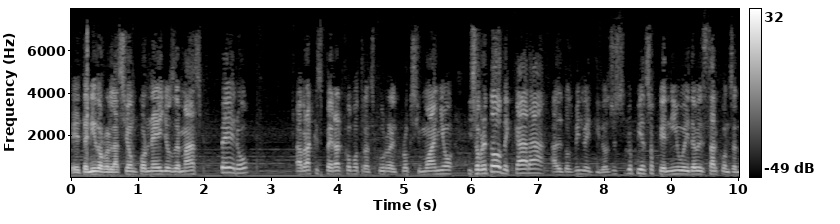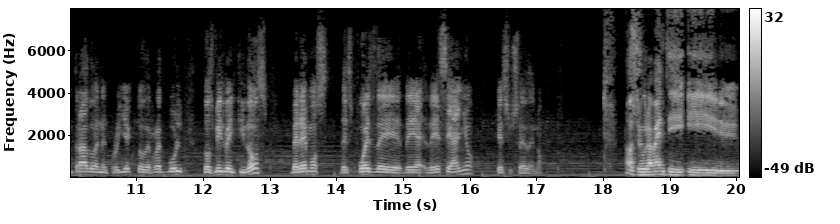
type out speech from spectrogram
eh, tenido relación con ellos, demás, pero habrá que esperar cómo transcurre el próximo año y sobre todo de cara al 2022. Yo, pienso que Newey debe estar concentrado en el proyecto de Red Bull 2022. Veremos después de, ese año qué sucede, ¿no? No, seguramente y,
